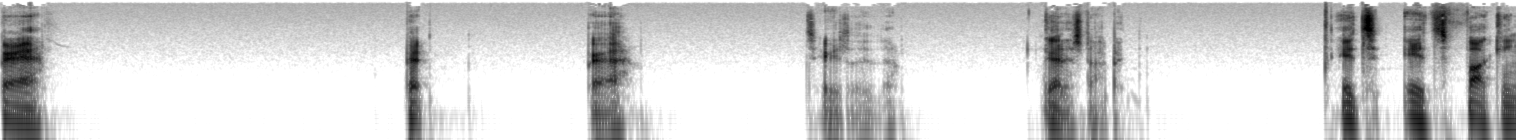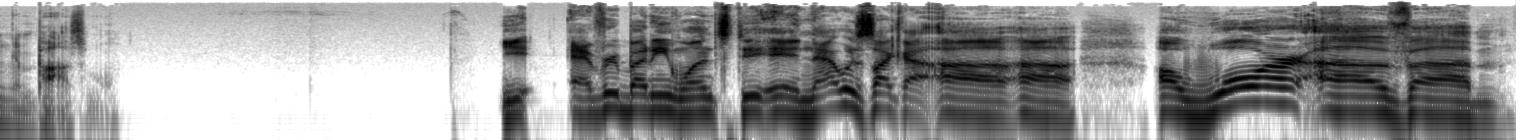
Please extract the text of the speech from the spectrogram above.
Bruh. But, bruh. Seriously, though. Gotta stop it. It's it's fucking impossible. You, everybody wants to, and that was like a a, a, a war of um,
